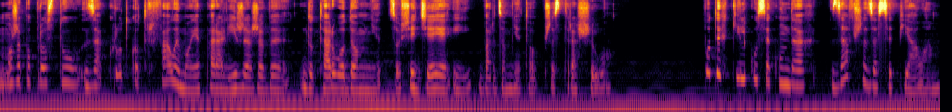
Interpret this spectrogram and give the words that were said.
Może po prostu za krótko trwały moje paraliże, żeby dotarło do mnie, co się dzieje, i bardzo mnie to przestraszyło. Po tych kilku sekundach zawsze zasypiałam,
